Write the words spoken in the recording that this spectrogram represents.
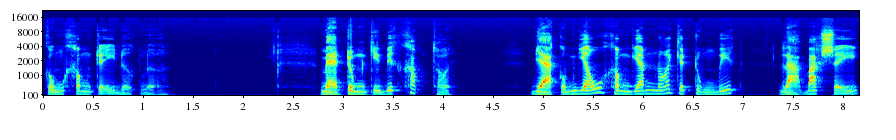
cũng không trị được nữa. Mẹ Trung chỉ biết khóc thôi. Và cũng giấu không dám nói cho Trung biết là bác sĩ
